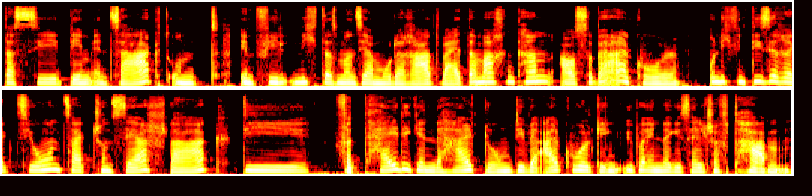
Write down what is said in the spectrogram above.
dass sie dem entsagt und empfiehlt nicht, dass man es ja moderat weitermachen kann, außer bei Alkohol. Und ich finde, diese Reaktion zeigt schon sehr stark die verteidigende Haltung, die wir Alkohol gegenüber in der Gesellschaft haben.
